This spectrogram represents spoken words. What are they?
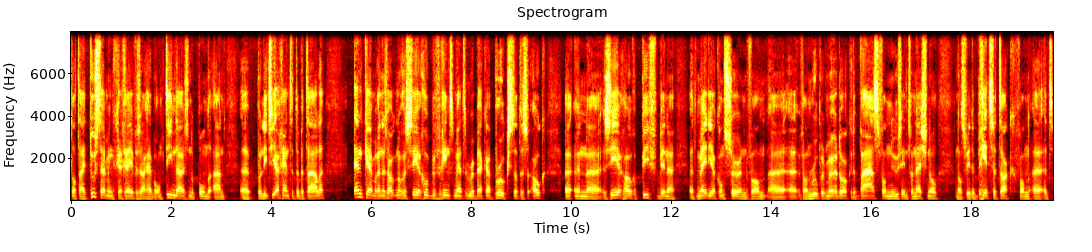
dat hij toestemming gegeven zou hebben... om tienduizenden ponden aan uh, politieagenten te betalen. En Cameron is ook nog eens zeer goed bevriend met Rebecca Brooks. Dat is ook uh, een uh, zeer hoge pief binnen het mediaconcern van, van Rupert Murdoch... de baas van News International. En dat is weer de Britse tak van het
